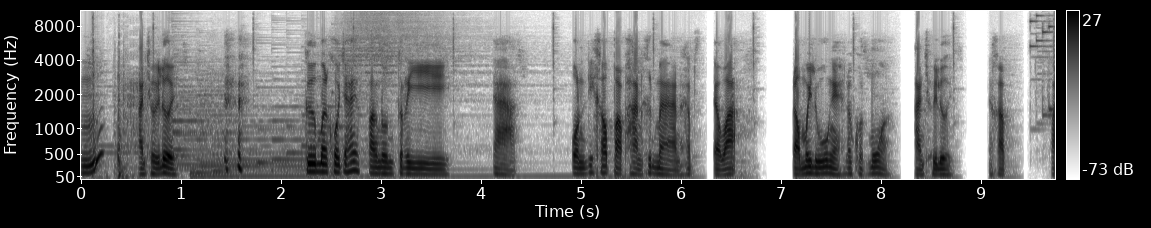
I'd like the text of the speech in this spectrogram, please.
หืมอ่านเฉยเลย คือมันควรจะให้ฟังดนตรีจาก คนที่เขาประพันธ์ขึ้นมานะครับ แต่ว่าเราไม่รู้ไงเรากดมั่วอ่านเฉยเลยนะครับไป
